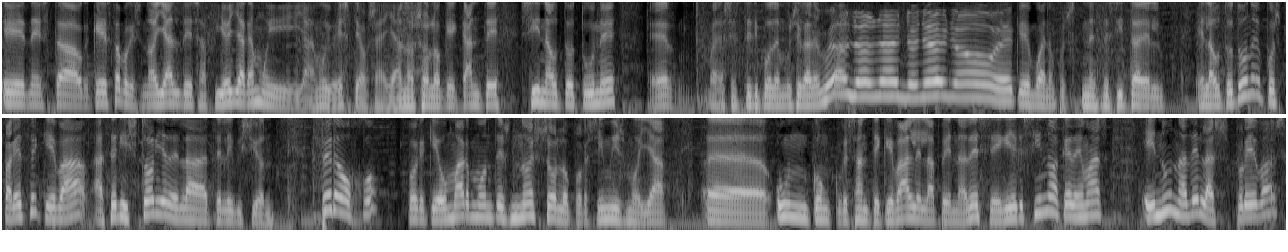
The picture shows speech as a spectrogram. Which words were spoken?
en esta orquesta, porque si no ya el desafío ya era muy, ya muy bestia. O sea, ya no solo que cante sin autotune, eh, bueno, es este tipo de música de eh, que bueno, pues necesita el, el autotune, pues parece que va a hacer historia de la televisión. Pero ojo, porque Omar Montes no es solo por sí mismo ya eh, un concursante que vale la pena de seguir, sino que además en una de las pruebas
